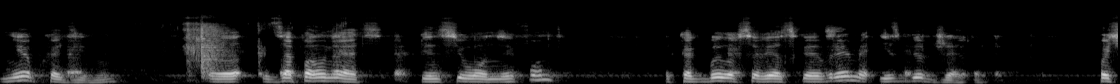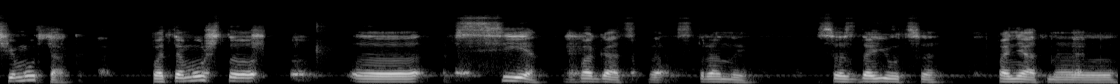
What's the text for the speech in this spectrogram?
необходимым э, заполнять пенсионный фонд, как было в советское время, из бюджета. Почему так? Потому что э, все богатства страны создаются, понятно,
